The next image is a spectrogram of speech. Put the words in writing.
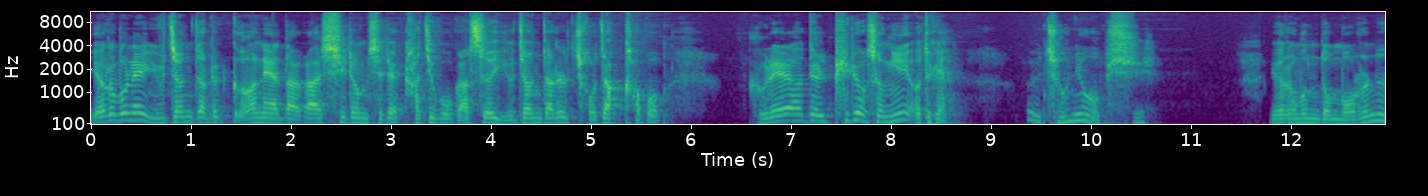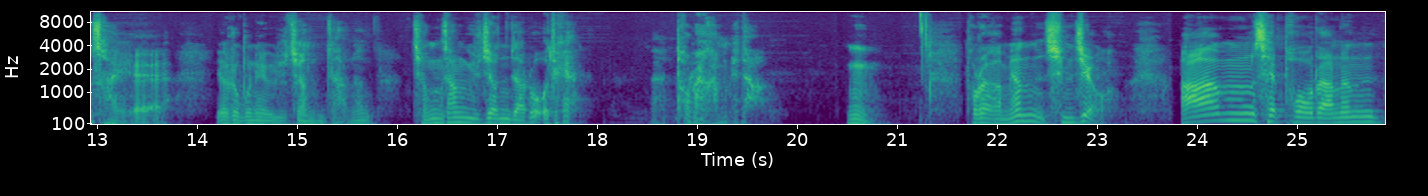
여러분의 유전자를 꺼내다가 실험실에 가지고 가서 유전자를 조작하고 그래야 될 필요성이 어떻게 전혀 없이 여러분도 모르는 사이에 여러분의 유전자는 정상 유전자로 어떻게 돌아갑니다. 음. 돌아가면 심지어 암 세포라는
